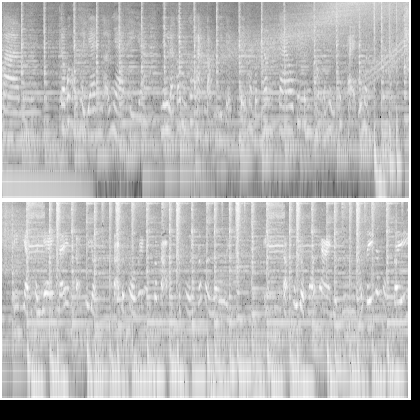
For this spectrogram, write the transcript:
Mà trong cái khoảng thời gian ở nhà thì à, như đã có những cái hoạt động gì để để mà mình nâng cao cái tinh thần cũng như sức khỏe của mình? Em dành thời gian để em tập thể dục. Tại bình thường em không có tập bình thường em rất là lười. Em tập thể dục mỗi ngày tiếng đến một tiếng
